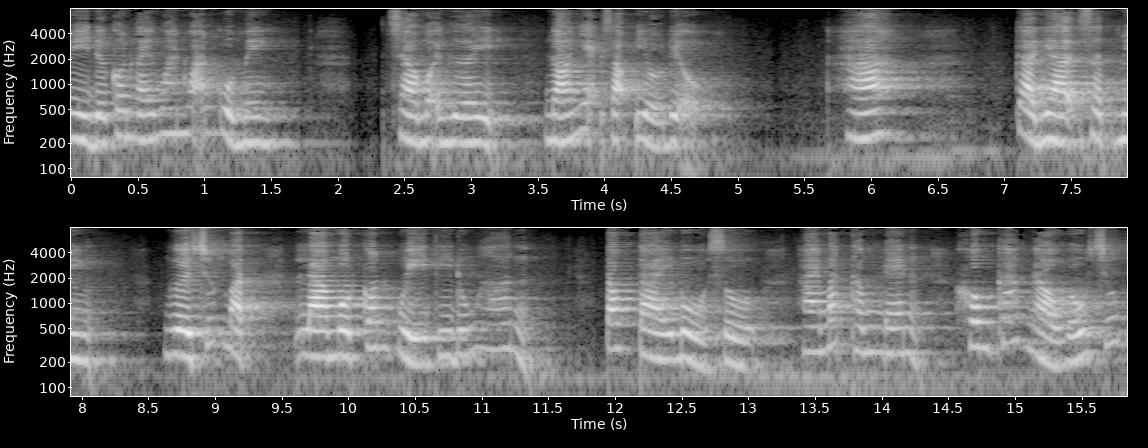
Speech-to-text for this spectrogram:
vì đứa con gái ngoan ngoãn của mình. Chào mọi người, nó nhẹ giọng yểu điệu. Hả? Cả nhà giật mình, người trước mặt là một con quỷ thì đúng hơn. Tóc tai bổ rủ, hai mắt thâm đen, không khác nào gấu trúc.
